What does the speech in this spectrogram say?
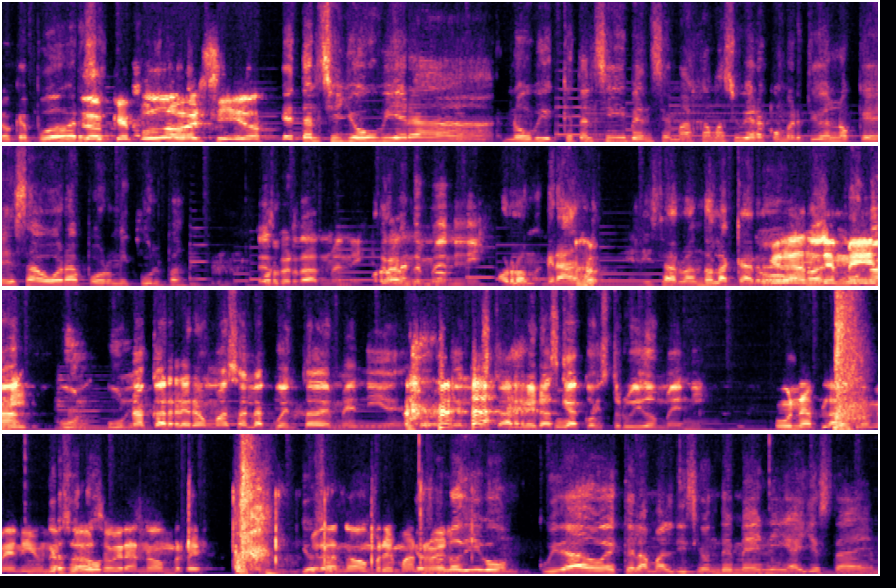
Lo que pudo haber lo sido. que pudo haber sido. ¿Qué tal si yo hubiera, no hubi- qué tal si Benzema jamás se hubiera convertido en lo que es ahora por mi culpa? Es Por- verdad, Meni. por lo Grande menos- Meni. Por lo grande, y salvando la carrera. Grande hay Meni. Una, un- una carrera más a la cuenta de Meni, ¿eh? De las carreras que ha construido Meni. Un aplauso, Meni. Un Yo solo- aplauso, gran hombre. Yo, gran so- hombre, yo Manuel. solo digo, cuidado, eh, que la maldición de Meni, ahí está, eh.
